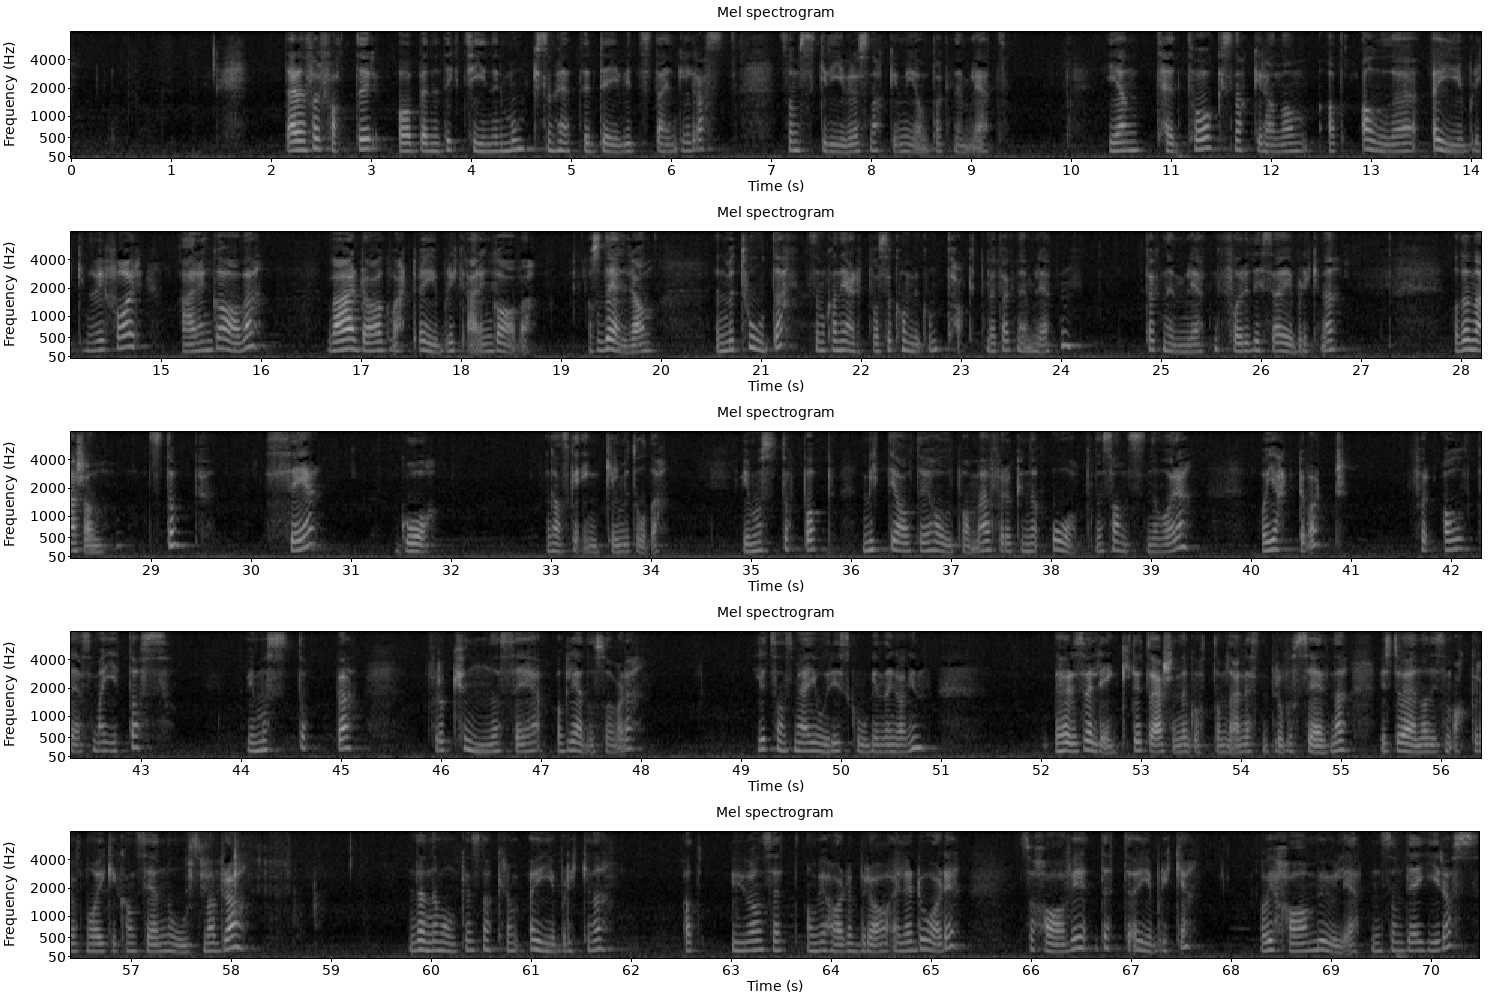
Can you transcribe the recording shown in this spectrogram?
Det er en forfatter og benediktinermunk som heter David Steindl-Rast, som skriver og snakker mye om takknemlighet. I en TED-talk snakker han om at alle øyeblikkene vi får, er en gave. Hver dag, hvert øyeblikk er en gave. Og så deler han en metode som kan hjelpe oss å komme i kontakt med takknemligheten. Takknemligheten for disse øyeblikkene. Og den er sånn stopp, se, gå. En ganske enkel metode. Vi må stoppe opp midt i alt det vi holder på med, for å kunne åpne sansene våre og hjertet vårt for alt det som er gitt oss. Vi må stoppe for å kunne se og glede oss over det. Litt sånn som jeg gjorde i skogen den gangen. Det høres veldig enkelt ut, og jeg skjønner godt om det er nesten provoserende hvis du er en av de som akkurat nå ikke kan se noe som er bra. Denne munken snakker om øyeblikkene. At uansett om vi har det bra eller dårlig, så har vi dette øyeblikket. Og vi har muligheten som det gir oss.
